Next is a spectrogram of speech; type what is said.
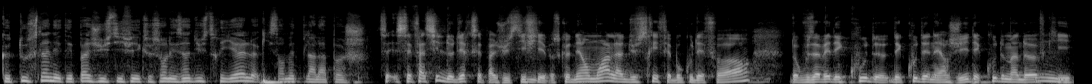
que tout cela n'était pas justifié, que ce sont les industriels qui s'en mettent plein la poche. C'est facile de dire que ce n'est pas justifié, parce que néanmoins, l'industrie fait beaucoup d'efforts. Donc vous avez des coûts des coûts d'énergie, des coûts de main-d'œuvre, mm. qui,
